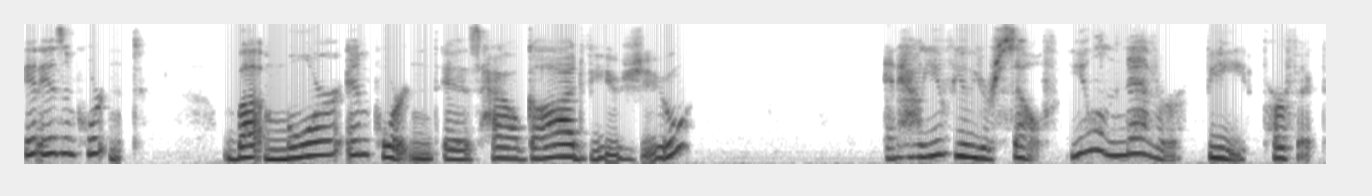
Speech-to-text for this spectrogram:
it is important. But more important is how God views you and how you view yourself. You will never be perfect.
